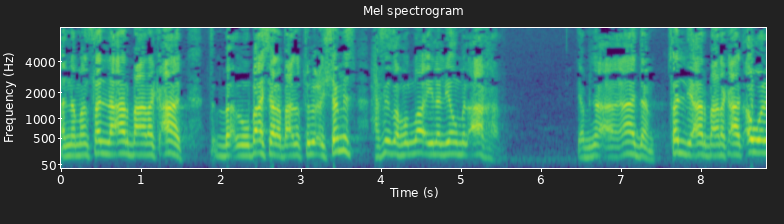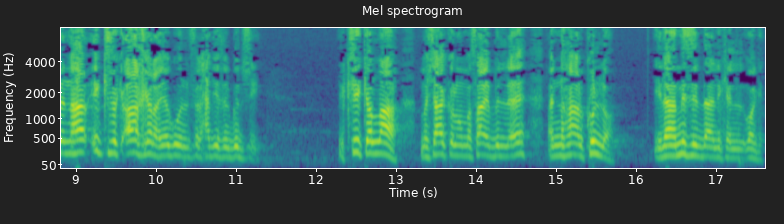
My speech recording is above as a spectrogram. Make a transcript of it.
أن من صلى أربع ركعات مباشرة بعد طلوع الشمس حفظه الله إلى اليوم الآخر. يا ابن آدم صلي أربع ركعات أول النهار يكفك آخرة يقول في الحديث القدسي. يكفيك الله مشاكل ومصائب النهار كله إلى مثل ذلك الوقت.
